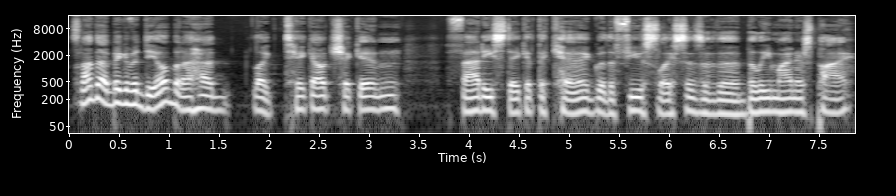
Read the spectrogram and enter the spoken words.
It's not that big of a deal, but I had like takeout chicken, fatty steak at the keg with a few slices of the Billy Miner's pie.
